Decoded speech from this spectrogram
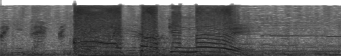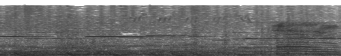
I get back. I get I back. fucking knew it! And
